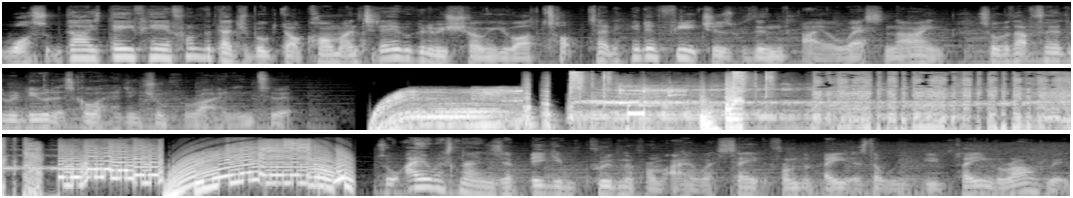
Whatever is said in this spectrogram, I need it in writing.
What's up guys, Dave here from thegadgetbook.com and today we're going to be showing you our top 10 hidden features within iOS 9. So without further ado, let's go ahead and jump right into it. So iOS 9 is a big improvement from iOS 8 from the betas that we've been playing around with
